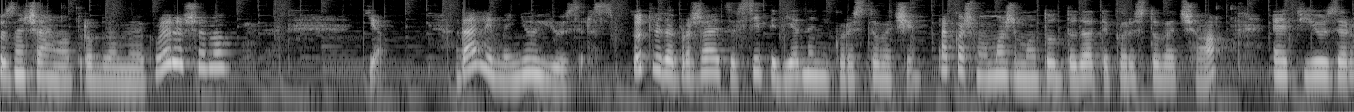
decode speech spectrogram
Позначаємо проблему як вирішено. Є. Далі меню Users. Тут відображаються всі під'єднані користувачі. Також ми можемо тут додати користувача Add User.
